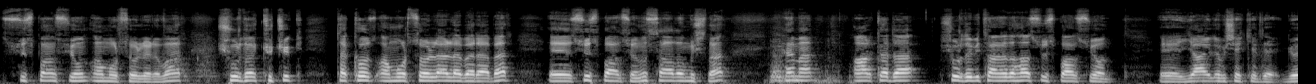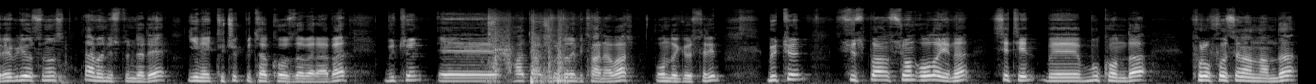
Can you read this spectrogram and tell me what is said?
süspansiyon amortisörleri var. Şurada küçük takoz amortisörlerle beraber eee, süspansiyonu sağlamışlar. Hemen arkada şurada bir tane daha süspansiyon e, yaylı bir şekilde görebiliyorsunuz. Hemen üstünde de yine küçük bir takozla beraber bütün e, hatta şurada da bir tane var. Onu da göstereyim. Bütün süspansiyon olayını Stil e, bu konuda profesyonel anlamda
